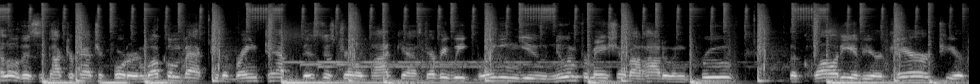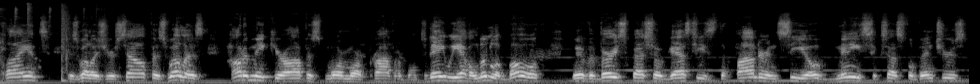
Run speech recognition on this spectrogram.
Hello, this is Dr. Patrick Porter, and welcome back to the BrainTap Business Journal podcast. Every week, bringing you new information about how to improve the quality of your care to your clients, as well as yourself, as well as how to make your office more and more profitable. Today, we have a little of both. We have a very special guest. He's the founder and CEO of many successful ventures.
